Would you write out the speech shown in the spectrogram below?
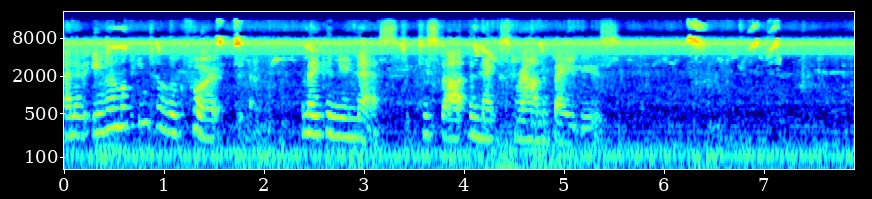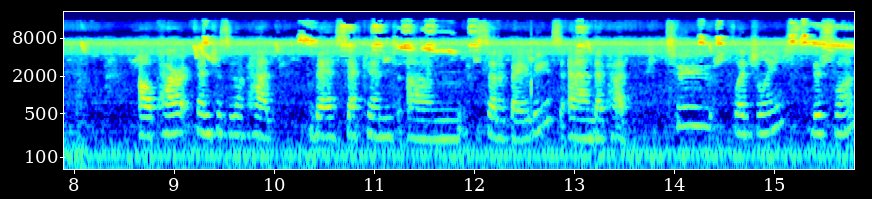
and are even looking to look for, make a new nest to start the next round of babies. Our parrot finches have had their second um, set of babies and they've had two fledglings this one,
